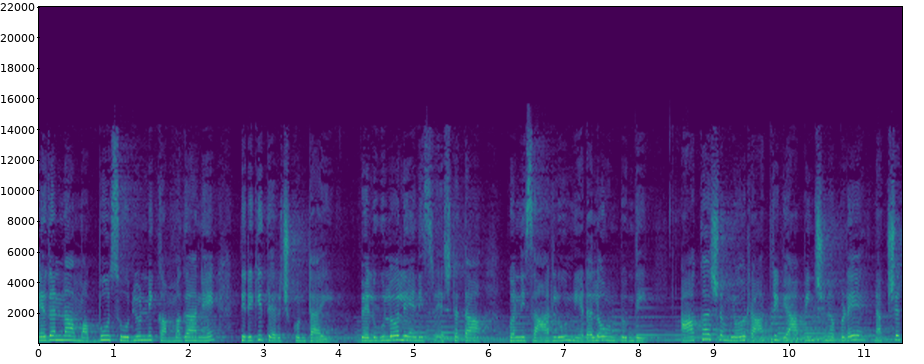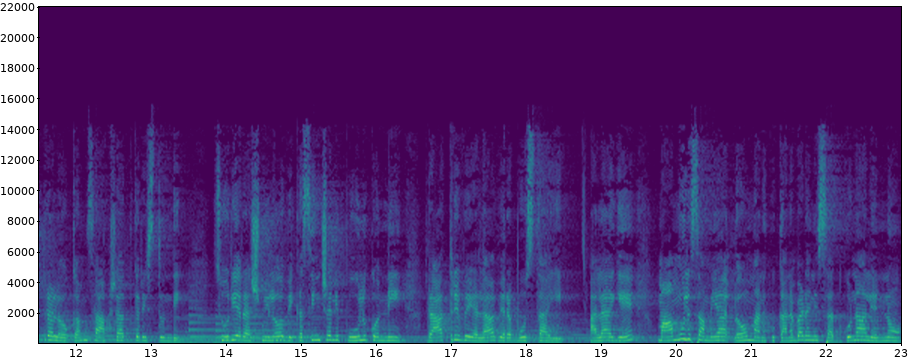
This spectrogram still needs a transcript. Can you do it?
ఏదన్నా మబ్బు సూర్యుణ్ణి కమ్మగానే తిరిగి తెరుచుకుంటాయి. వెలుగులో లేని శ్రేష్టత కొన్నిసార్లు నీడలో ఉంటుంది. ఆకాశంలో రాత్రి వ్యాపించినప్పుడే నక్షత్రలోకం సాక్షాత్కరిస్తుంది. సూర్యరశ్మిలో వికసించని పూలు కొన్ని రాత్రి వేళ విరబూస్తాయి. అలాగే మామూలు సమయాల్లో మనకు కనబడని సద్గుణాలెన్నో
